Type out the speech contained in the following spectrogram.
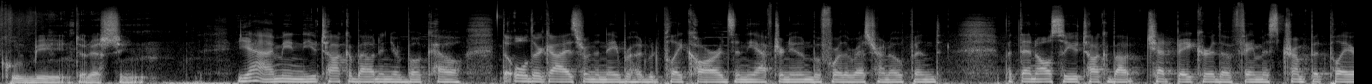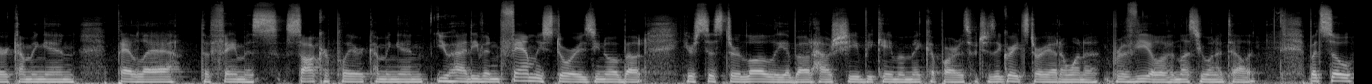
could be interesting yeah, I mean, you talk about in your book how the older guys from the neighborhood would play cards in the afternoon before the restaurant opened. But then also you talk about Chet Baker, the famous trumpet player coming in, Pele, the famous soccer player coming in. You had even family stories, you know, about your sister Lolly, about how she became a makeup artist, which is a great story I don't want to reveal unless you want to tell it. But so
